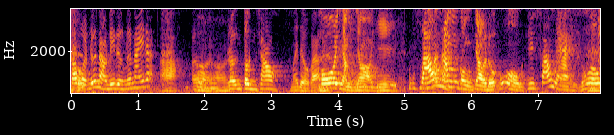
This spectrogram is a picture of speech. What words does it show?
Xong rồi đứa nào đi đường đứa nấy đó. À. Ừ. Ơi. rồi một tuần sau. Mới được á. Thôi nhầm nhò gì? 6 năm còn chờ được đúng không chứ 6 ngày đúng không?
